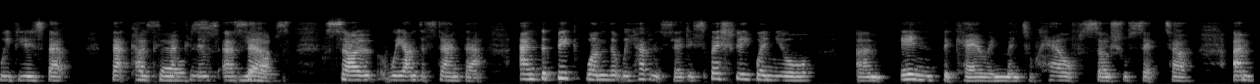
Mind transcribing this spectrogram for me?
we've used that that coping ourselves. mechanism ourselves yeah. so we understand that and the big one that we haven't said especially when you're um, in the care in mental health social sector um,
